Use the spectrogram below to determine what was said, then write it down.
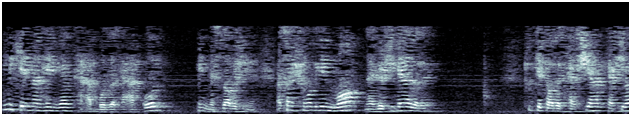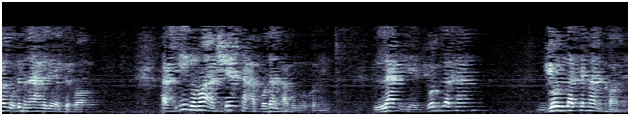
اینی که من هی میگم تعبد و تعقل این مصداقش اینه. مثلا شما بگید ما نجاشی که نداره. تو کتاب کشی هم کشی را گفته من اهل ارتفاع پس این رو ما از شیخ تعبدن قبول بکنیم. لقی جلتن جلت من کانه.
